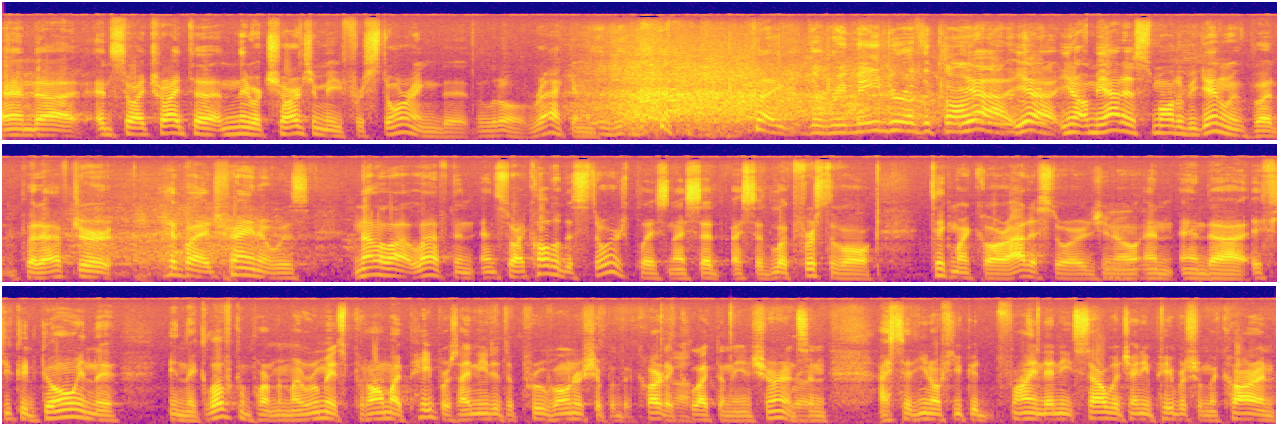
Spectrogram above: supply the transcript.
And, uh, and so I tried to, and they were charging me for storing the, the little wreck. And like, The remainder of the car? yeah, yeah. You know, Miata is small to begin with, but but after hit by a train, it was not a lot left. And, and so I called up the storage place and I said, I said, look, first of all, take my car out of storage, you know, and and uh, if you could go in the in the glove compartment, my roommates put all my papers. I needed to prove ownership of the car to collect on the insurance. Right. And I said, you know, if you could find any, salvage any papers from the car. And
